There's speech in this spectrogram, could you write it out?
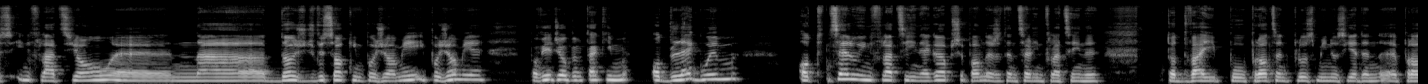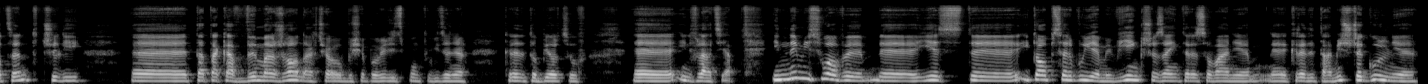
z inflacją e, na dość wysokim poziomie i poziomie, powiedziałbym, takim odległym od celu inflacyjnego. Przypomnę, że ten cel inflacyjny to 2,5% plus minus 1%, czyli E, ta taka wymarzona, chciałoby się powiedzieć z punktu widzenia kredytobiorców, e, inflacja. Innymi słowy, e, jest i to obserwujemy, większe zainteresowanie kredytami, szczególnie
